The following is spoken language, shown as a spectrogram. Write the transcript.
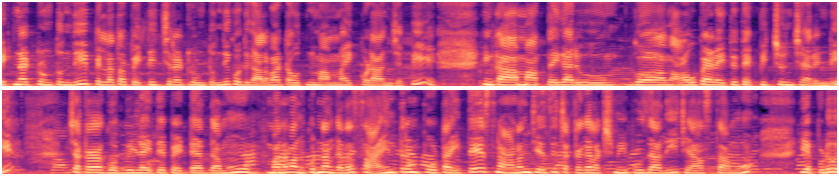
పెట్టినట్టు ఉంటుంది పిల్లతో పెట్టించినట్లు ఉంటుంది కొద్దిగా అలవాటు అవుతుంది మా అమ్మాయికి కూడా అని చెప్పి. ఇంకా మా అత్తయ్య గారు గో ఆవు పేడ అయితే తెప్పించి ఉంచారండి చక్కగా గొబ్బిళ్ళు అయితే పెట్టేద్దాము. మనం అనుకున్నాం కదా సాయంత్రం పూట అయితే స్నానం చేసి చక్కగా లక్ష్మీ పూజ అది చేస్తాము. ఎప్పుడు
